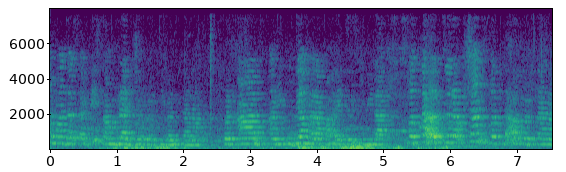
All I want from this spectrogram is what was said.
समाजासाठी साम्राज्य करती बनताना. पण आज आणि उद्या मला पाहायचं स्त्रीला स्वतःचं रक्षण स्वतः करताना.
